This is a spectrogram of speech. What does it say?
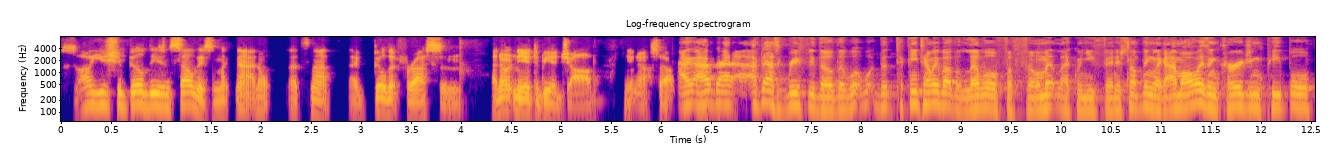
says, Oh, you should build these and sell these. I'm like, no, nah, I don't, that's not, I build it for us and I don't need it to be a job. You know, so I, have, to, I have to ask briefly though. The, what the, can you tell me about the level of fulfillment, like when you finish something? Like I'm always encouraging people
